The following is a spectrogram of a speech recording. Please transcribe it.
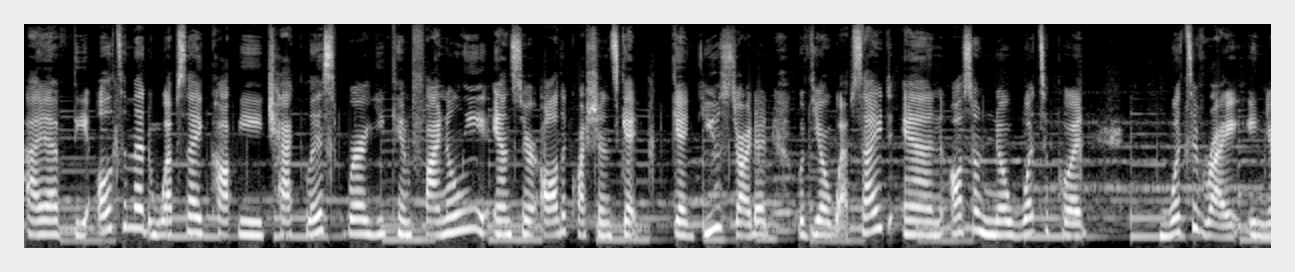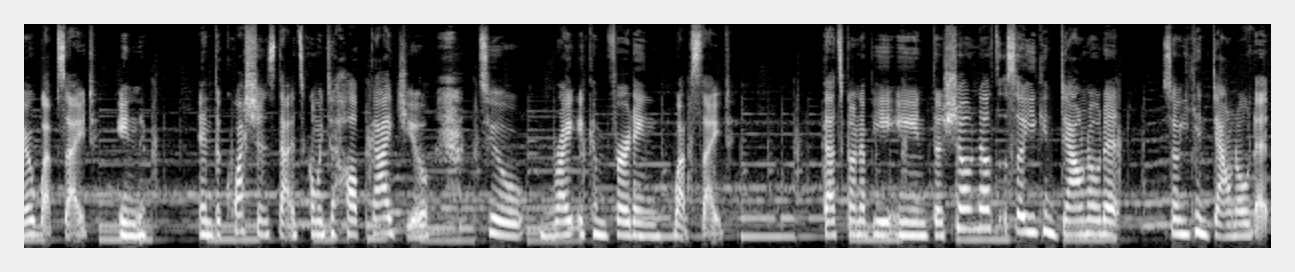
I have the ultimate website copy checklist where you can finally answer all the questions, get get you started with your website and also know what to put, what to write in your website in and the questions that it's going to help guide you to write a converting website. That's gonna be in the show notes so you can download it. So you can download it.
